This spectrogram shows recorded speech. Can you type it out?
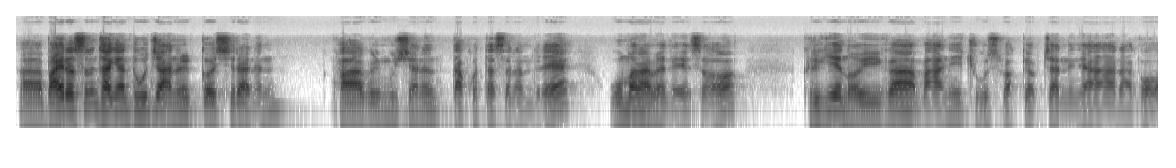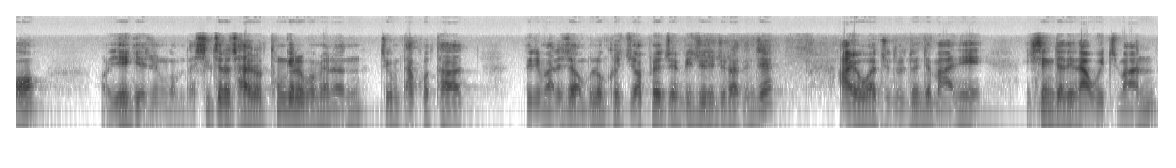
아, 바이러스는 자기한테 오지 않을 것이라는 과학을 무시하는 다코타 사람들의 오만함에 대해서 그러기에 너희가 많이 죽을 수밖에 없지 않느냐라고 어, 얘기해 주는 겁니다. 실제로 자유로 통계를 보면은 지금 다코타들이 말이죠. 물론 그 옆에 저 미주리주라든지 아이오와 주들도 이제 많이 희생자들이 나오고 있지만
